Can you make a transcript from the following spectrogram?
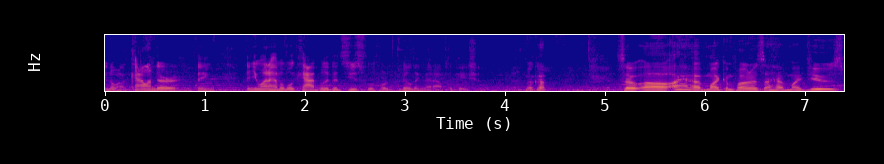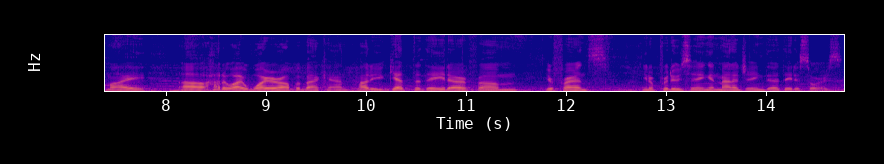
you know a calendar thing, then you want to have a vocabulary that's useful for building that application. Okay. So uh, I have my components, I have my views, my uh, how do I wire up a backend? How do you get the data from your friends, you know, producing and managing the data stores?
